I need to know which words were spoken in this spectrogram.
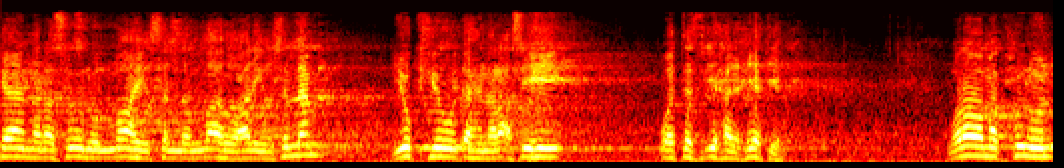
كان رسول الله صلى الله عليه وسلم يكثر دهن رأسه وتسريح لحيته. وروى مكحول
